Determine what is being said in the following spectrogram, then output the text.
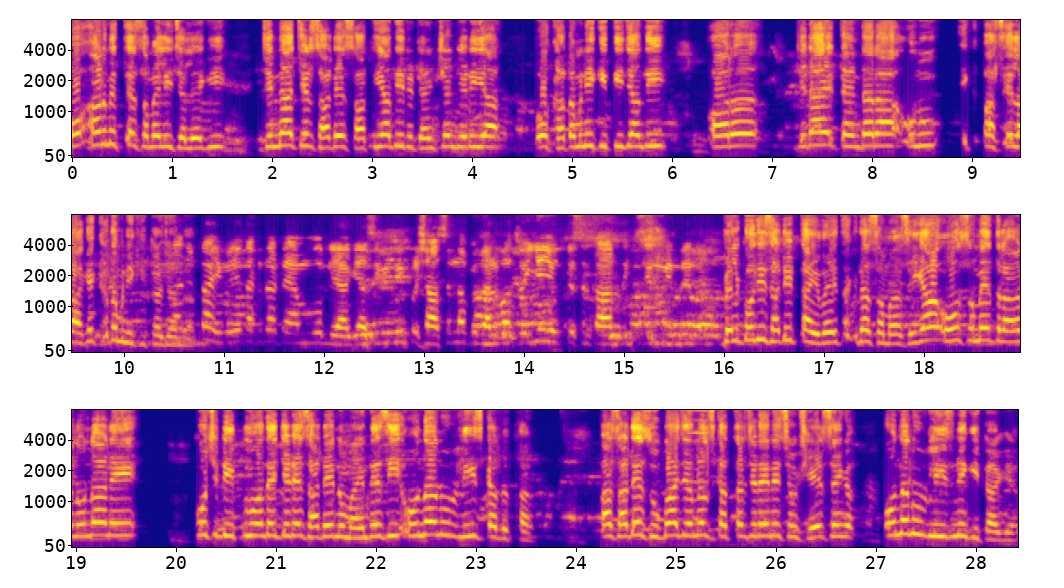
ਉਹ ਅਣਮਿੱਥੇ ਸਮੇਂ ਲਈ ਚੱਲੇਗੀ। ਜਿੰਨਾ ਚਿਰ ਸਾਡੇ ਸਾਥੀਆਂ ਦੀ ਰਿਟੈਂਸ਼ਨ ਜਿਹੜੀ ਆ, ਉਹ ਖਤਮ ਨਹੀਂ ਕੀਤੀ ਜਾਂਦੀ ਔਰ ਜਿਹੜਾ ਇਹ ਟੈਂਡਰ ਆ ਉਹਨੂੰ ਇੱਕ ਪਾਸੇ ਲਾ ਕੇ ਖਤਮ ਨਹੀਂ ਕੀਤਾ ਜਾਂਦਾ। 2:30 ਵਜੇ ਤੱਕ ਦਾ ਟਾਈਮ ਉਹ ਲਿਆ ਗਿਆ ਸੀ ਵੀ ਪ੍ਰਸ਼ਾਸਨ ਨਾਲ ਕੋਈ ਗੱਲਬਾਤ ਹੋਈ ਹੈ ਜਾਂ ਉੱਤੇ ਸਰਕਾਰ ਦੇ ਕਿਸੇ ਨੂੰ ਮਿਲਦੇ ਨੇ ਬਿਲਕੁਲ ਜੀ ਸਾਡੀ 2:30 ਵਜੇ ਤੱਕ ਦਾ ਸਮਾਂ ਸੀਗਾ। ਉਸ ਸਮੇਂ ਦੌਰਾਨ ਉਹਨਾਂ ਨੇ ਕੁਝ ਡਿਪੂਆਂ ਦੇ ਜਿਹੜੇ ਸਾਡੇ ਨੁਮਾਇੰਦੇ ਸੀ ਉਹਨਾਂ ਨੂੰ ਰਿਲੀਜ਼ ਕਰ ਦਿੱਤਾ। ਪਰ ਸਾਡੇ ਸੂਬਾ ਜਨਰਲ ਸਕੱਤਰ ਜਿਹੜੇ ਨੇ ਸ਼ਮਸ਼ੇਰ ਸਿੰਘ ਉਹਨਾਂ ਨੂੰ ਰਿਲੀਜ਼ ਨਹੀਂ ਕੀਤਾ ਗਿਆ।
